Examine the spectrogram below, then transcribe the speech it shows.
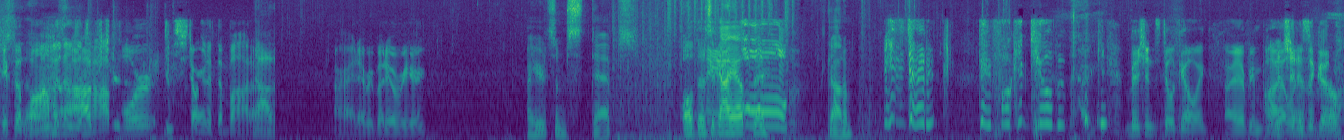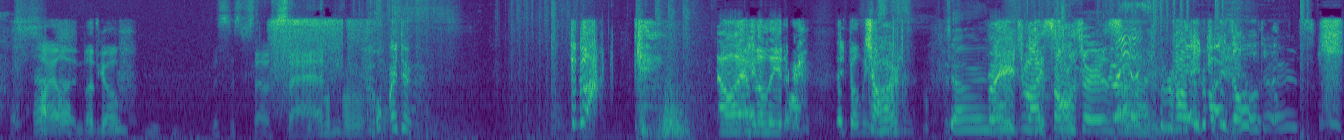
If the bomb is on the top floor, you start at the bottom. Nah. Alright, everybody over here. I heard some steps. Oh, there's a guy up there. Oh! Got him. He's dead! They fucking killed him! Alright, mission's still going. Alright, everyone pile Mission in. is a go. Pile in, let's go. This is so sad. Oh, right there! Now I am the leader. Take the lead. Charge! Charge. Rage my soldiers! Rage my soldiers!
